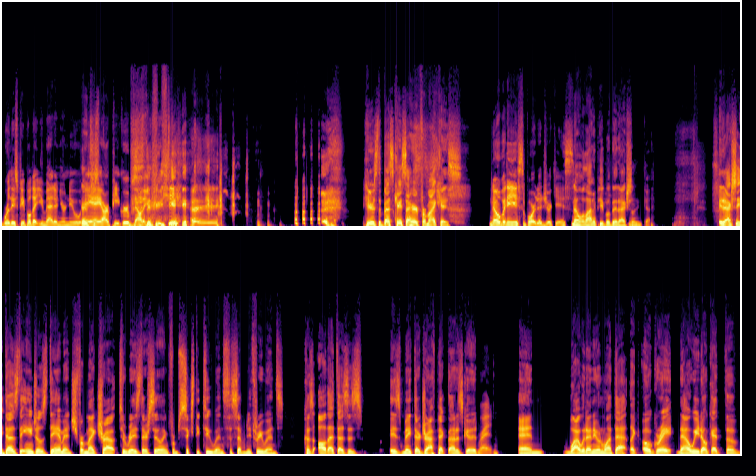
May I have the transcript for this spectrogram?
Were these people that you met in your new They're just- AARP group now that you're 50? Hey. Here's the best case I heard for my case. Nobody supported your case. No, a lot of people did actually. Okay. It actually does the Angels damage for Mike Trout to raise their ceiling from 62 wins to 73 wins because all that does is is make their draft pick not as good. Right. And why would anyone want that? Like, oh, great. Now we don't get the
